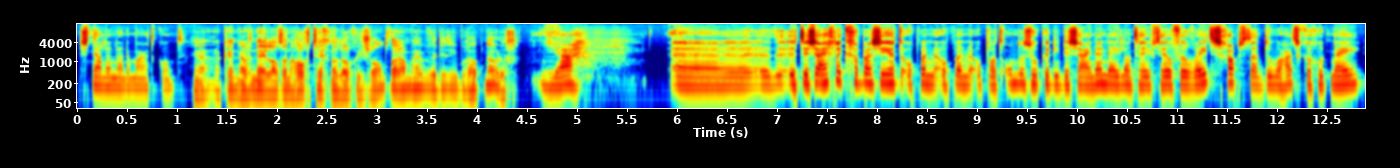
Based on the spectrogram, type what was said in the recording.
sneller naar de markt komt. Ja, oké. Nou is Nederland een hoogtechnologisch land. Waarom hebben we dit überhaupt nodig? Ja, uh, het is eigenlijk gebaseerd op, een, op, een, op wat onderzoeken die er zijn. Nederland heeft heel veel wetenschaps, daar doen we hartstikke goed mee.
